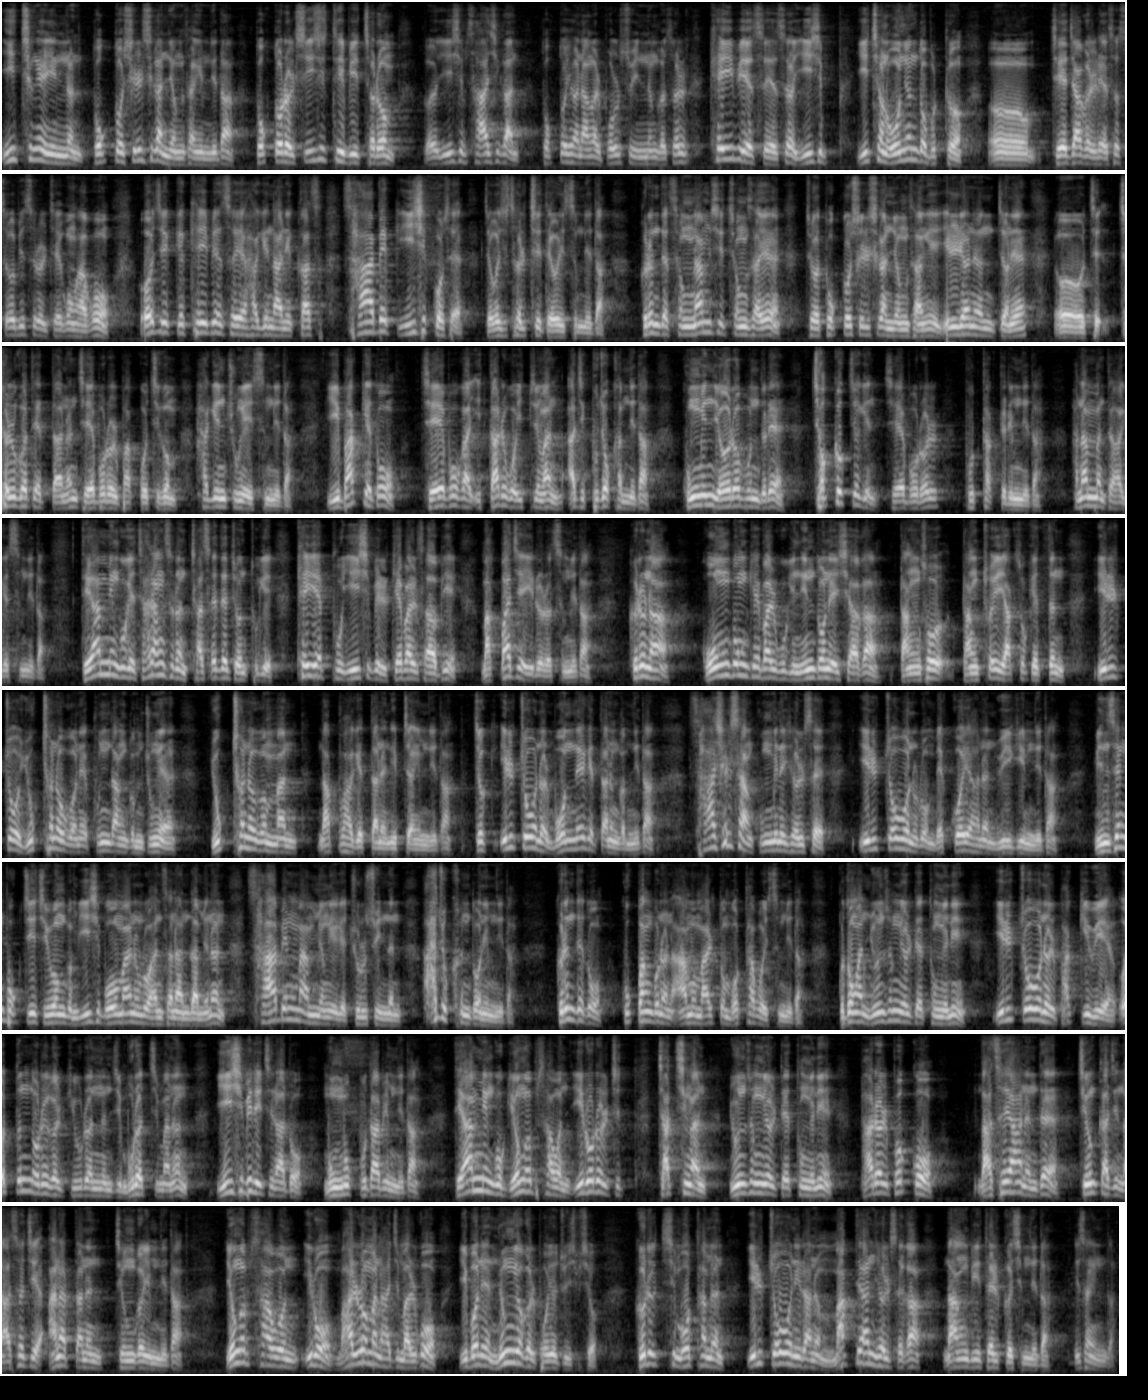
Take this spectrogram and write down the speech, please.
2층에 있는 독도 실시간 영상입니다. 독도를 CCTV처럼 24시간 독도 현황을 볼 수 있는 것을 KBS에서 20, 2005년도부터 어, 제작을 해서 서비스를 제공하고 어저께 KBS에 확인하니까 420곳에 저것이 설치되어 있습니다. 그런데 성남시 청사에 저 독도 실시간 영상이 1년 전에 어, 제, 철거됐다는 제보를 받고 지금 확인 중에 있습니다. 이 밖에도 제보가 잇따르고 있지만 아직 부족합니다. 국민 여러분들의 적극적인 제보를 부탁드립니다. 하나만 더 하겠습니다. 대한민국의 자랑스러운 차세대 전투기 KF-21 개발 사업이 막바지에 이르렀습니다. 그러나 공동개발국인 인도네시아가 당소, 당초에 약속했던 1조 6천억 원의 분담금 중에 6천억 원만 납부하겠다는 입장입니다. 즉 1조 원을 못 내겠다는 겁니다. 사실상 국민의 혈세 1조 원으로 메꿔야 하는 위기입니다. 민생복지지원금 25만 원으로 환산한다면 400만 명에게 줄 수 있는 아주 큰 돈입니다. 그런데도 국방부는 아무 말도 못하고 있습니다. 그동안 윤석열 대통령이 1조 원을 받기 위해 어떤 노력을 기울였는지 물었지만은 20일이 지나도 묵묵부답입니다. 대한민국 영업사원 1호를 자칭한 윤석열 대통령이 발을 벗고 나서야 하는데 지금까지 나서지 않았다는 증거입니다. 영업사원 1호 말로만 하지 말고 이번에 능력을 보여주십시오. 그렇지 못하면 1조 원이라는 막대한 혈세가 낭비될 것입니다. 이상입니다.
